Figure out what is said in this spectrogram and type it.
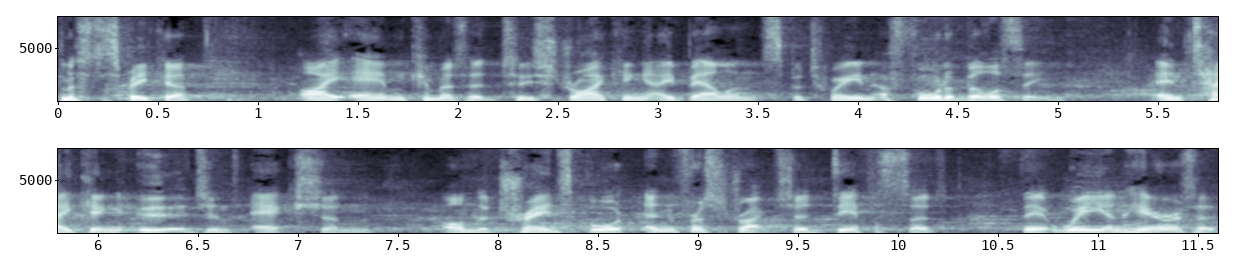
Mr Speaker, I am committed to striking a balance between affordability and taking urgent action on the transport infrastructure deficit that we inherited.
